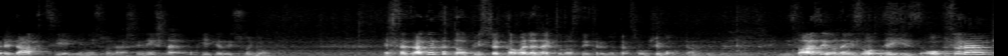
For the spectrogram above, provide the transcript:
redakcije i nisu našli ništa, uhitili su nju. E sad, Zagorka to opisuje kao valjda najponosniji trenutak svog života. Izlazi ona iz, iz obzora,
